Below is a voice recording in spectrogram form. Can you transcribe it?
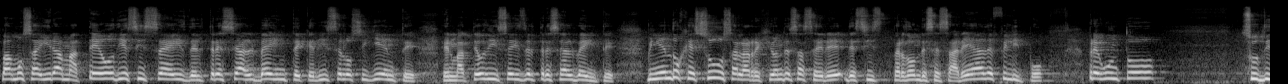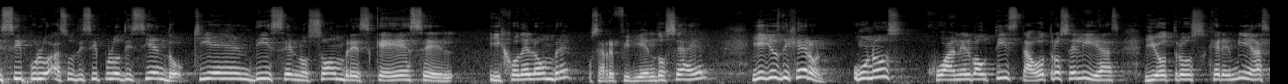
vamos a ir a Mateo 16 del 13 al 20 que dice los siguiente, en Mateo 16 del 13 al 20, viniendo Jesús a la región de, Cesarea de Filipo, preguntó a sus discípulos diciendo, ¿quién dicen los hombres que es el Hijo del Hombre? O sea, refiriéndose a él. Y ellos dijeron, unos Juan el Bautista, otros Elías y otros Jeremías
